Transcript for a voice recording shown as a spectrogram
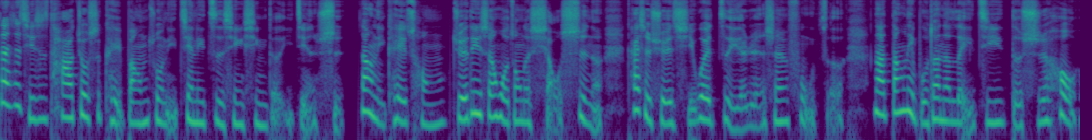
但是其实它就是可以帮助你建立自信心的一件事。让你可以从决定生活中的小事呢，开始学习为自己的人生负责。那当你不断的累积的时候，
